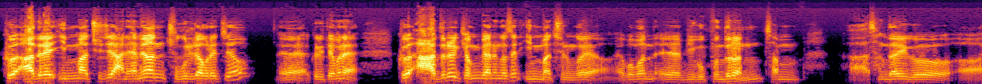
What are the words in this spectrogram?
그 아들의 입 맞추지 아니하면 죽으리라고 그랬죠? 예, 그렇기 때문에 그 아들을 경배하는 것은 입 맞추는 거예요. 보면 예, 미국 분들은 참 아, 상당히 그 어,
